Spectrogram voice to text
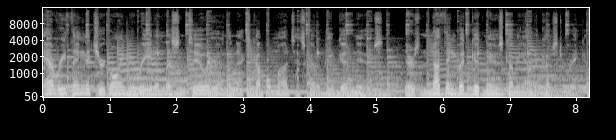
everything that you're going to read and listen to here in the next couple months, it's going to be good news. There's nothing but good news coming out of Costa Rica.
